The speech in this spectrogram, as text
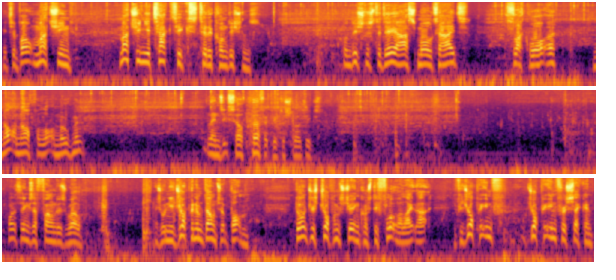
It's about matching matching your tactics to the conditions. Conditions today are small tides, slack water, not an awful lot of movement. Lends itself perfectly to slow jigs. One of the things I've found as well is when you're dropping them down to the bottom, don't just drop them straight in because they flutter like that. If you drop it in, drop it in for a second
